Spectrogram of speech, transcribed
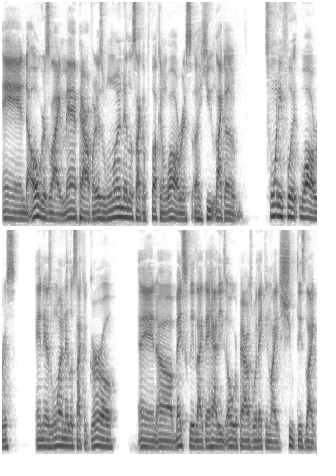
And the ogre's like mad powerful. There's one that looks like a fucking walrus, a huge like a 20 foot walrus, and there's one that looks like a girl. And uh basically like they have these ogre powers where they can like shoot this like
